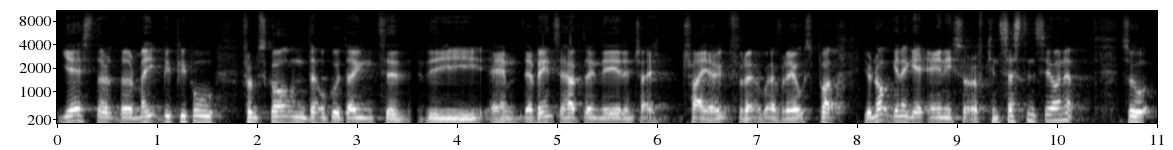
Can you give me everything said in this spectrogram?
yes, there there might be people from Scotland that will go down to the um, the events they have down there and try try out for it or whatever else. But you're not going to get any sort of consistency on it. So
